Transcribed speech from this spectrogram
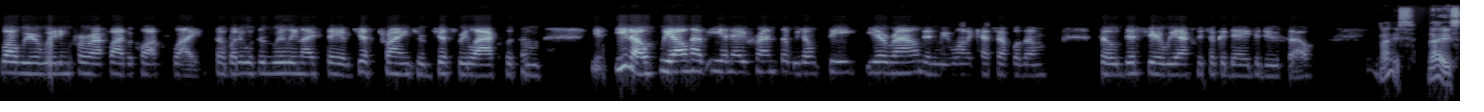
while we were waiting for our five o'clock flight. So, but it was a really nice day of just trying to just relax with some. You know, we all have ENA friends that we don't see year round, and we want to catch up with them. So this year we actually took a day to do so. Nice, nice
